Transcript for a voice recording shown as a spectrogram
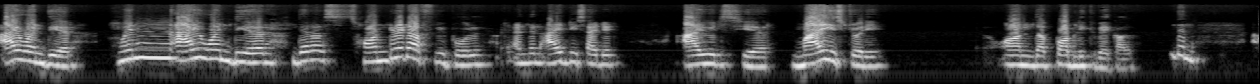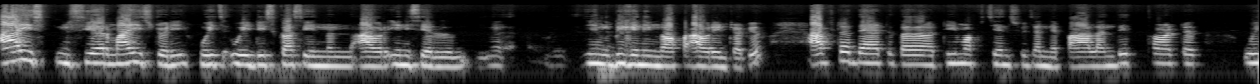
I went there. When I went there, there are hundred of people, and then I decided I will share my story on the public vehicle. Then I share my story, which we discuss in our initial, uh, in beginning of our interview. After that, the team of Change Fusion Nepal, and they thought we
